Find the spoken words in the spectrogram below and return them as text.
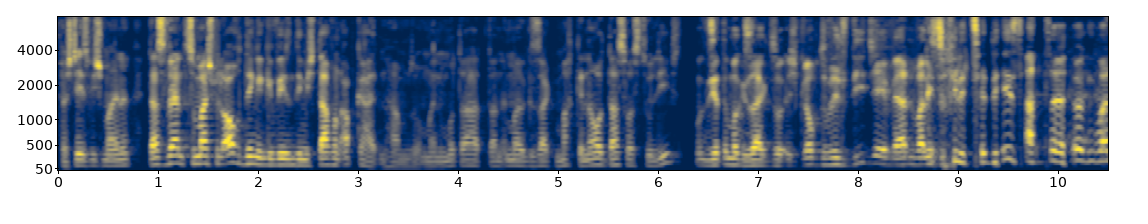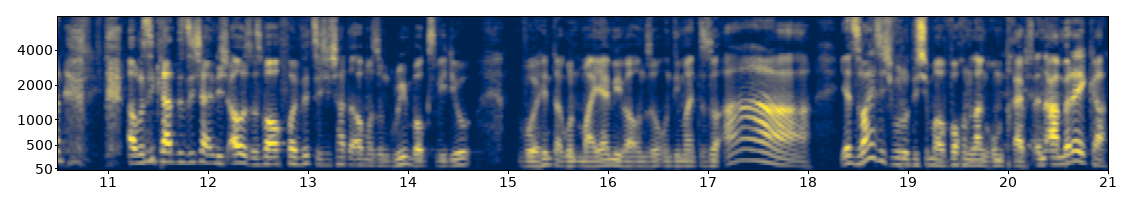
Verstehst, wie ich meine? Das wären zum Beispiel auch Dinge gewesen, die mich davon abgehalten haben. So, meine Mutter hat dann immer gesagt, mach genau das, was du liebst. Und sie hat immer gesagt, so, ich glaube, du willst DJ werden, weil ich so viele CDs hatte irgendwann. Aber sie kannte sich halt nicht aus. Es war auch voll witzig. Ich hatte auch mal so ein Greenbox-Video, wo Hintergrund Miami war und so. Und die meinte so, ah, jetzt weiß ich, wo du dich immer wochenlang rumtreibst. In Amerika.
